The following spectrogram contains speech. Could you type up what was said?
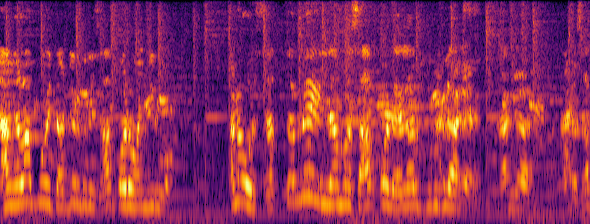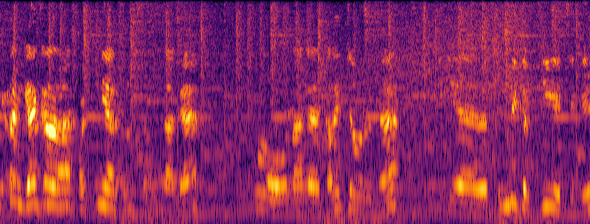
நாங்கெல்லாம் போய் தட்டுறதுக்கு சாப்பாடு வாங்கிடுவோம். ஆனால் ஒரு சத்தமே இல்லாமல் சாப்பாடு எல்லாரும் கொடுக்குறாங்க. நாங்கள் அந்த சத்தம் கேட்காத பட்டினியாக இருக்குன்னு சொல்லியிருந்தாங்க. ஸோ நாங்கள் கலெக்டர்கிட்ட நீங்கள் திண்டுக்கல் ஜிஹெச்சுக்கு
